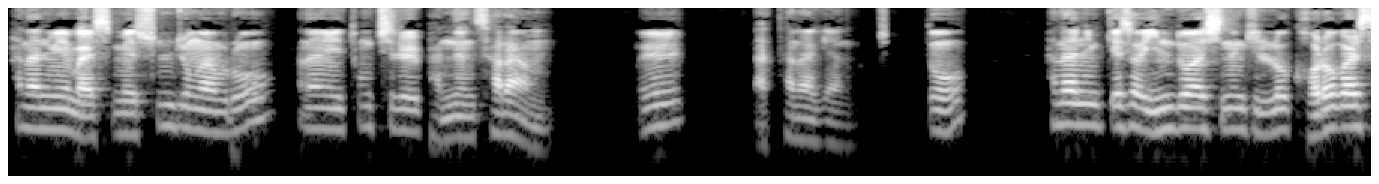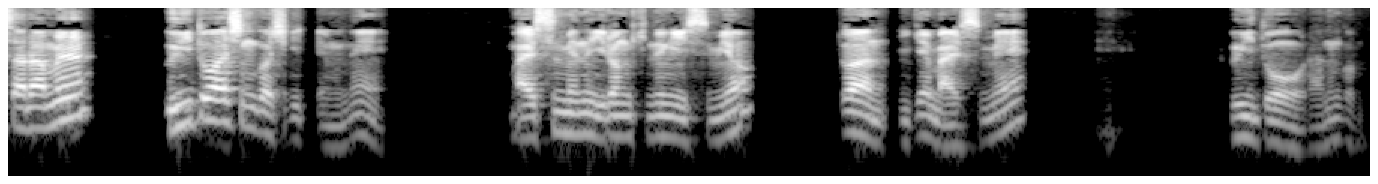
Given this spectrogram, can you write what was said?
하나님의 말씀에 순종함으로 하나님의 통치를 받는 사람을 나타나게 하는 거죠. 또 하나님께서 인도하시는 길로 걸어갈 사람을 의도하신 것이기 때문에 말씀에는 이런 기능이 있으며 또한 이게 말씀의 의도라는 겁니다.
